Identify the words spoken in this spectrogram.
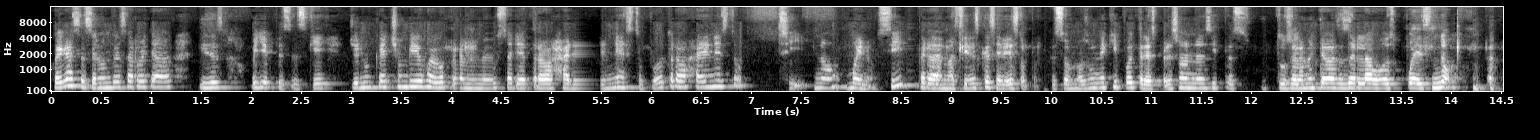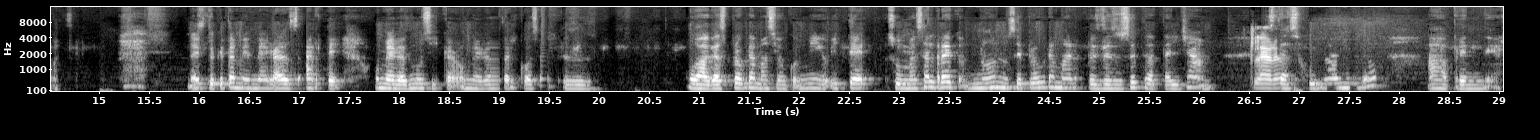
Juegas a ser un desarrollador, dices, oye, pues es que yo nunca he hecho un videojuego, pero a mí me gustaría trabajar en esto. ¿Puedo trabajar en esto? Sí, no, bueno, sí, pero además tienes que hacer esto, porque somos un equipo de tres personas y pues tú solamente vas a hacer la voz, pues no. necesito que también me hagas arte o me hagas música o me hagas tal cosa. Pues, o hagas programación conmigo y te sumas al reto. No, no sé programar, pues de eso se trata el jam. Claro. Estás jugando a aprender.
